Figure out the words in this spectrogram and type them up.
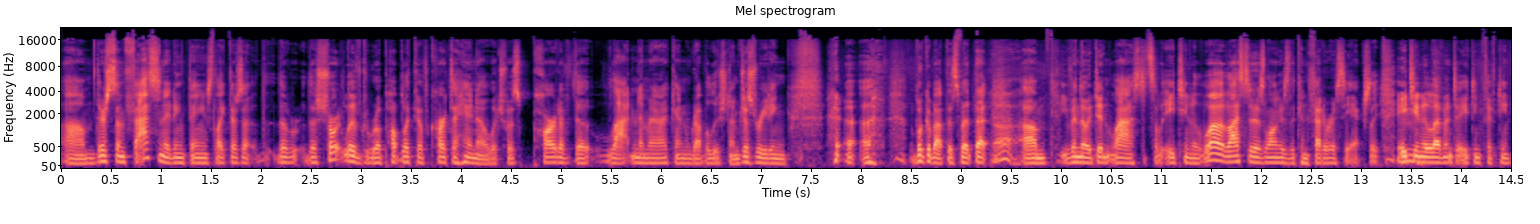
Um, there's some fascinating things, like there's a the, the short-lived Republic of Cartagena, which was part of the Latin American Revolution. I'm just reading a, a book about this, but that um, even though it didn't last, it's 18 well, it lasted as long as the Confederacy actually, 1811 to 1815.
